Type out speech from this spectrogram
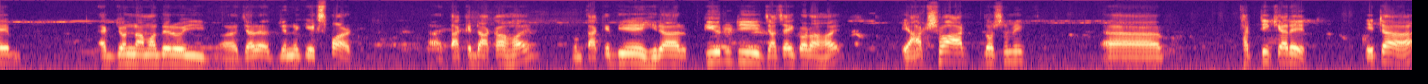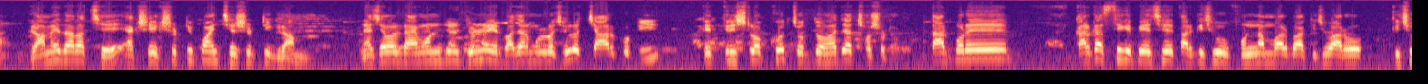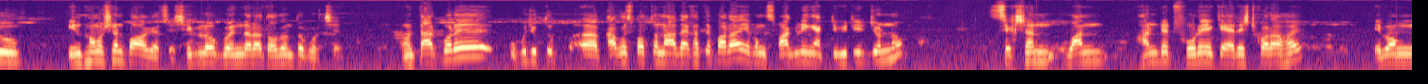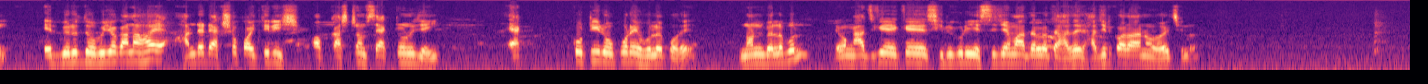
একজন আমাদের ওই যারা যে নাকি এক্সপার্ট তাকে ডাকা হয় এবং তাকে দিয়ে হীরার পিওরিটি যাচাই করা হয়। এই আটশো আট দশমিক থার্টি ক্যারেট এটা গ্রামে দাঁড়াচ্ছে একশো একষট্টি পয়েন্ট ছেষট্টি গ্রাম। ন্যাচারাল ডায়মন্ডের জন্য এর বাজার মূল্য ছিল চার কোটি তেত্রিশ লক্ষ চোদ্দ হাজার ছশো টাকা। তারপরে কার কাছ থেকে পেয়েছে তার কিছু ফোন নাম্বার বা কিছু আরও কিছু ইনফরমেশন পাওয়া গেছে, সেগুলো গোয়েন্দারা তদন্ত করছে। এবং তারপরে উপযুক্ত কাগজপত্র না দেখাতে পারা এবং স্মাগলিং অ্যাক্টিভিটির জন্য সেকশন ওয়ান হান্ড্রেড ফোরে একে অ্যারেস্ট করা হয় এবং এর বিরুদ্ধে অভিযোগ আনা হয় হান্ড্রেড একশো পঁয়ত্রিশ অফ কাস্টমস অ্যাক্ট অনুযায়ী এক কোটির ওপরে হলে পরে নন ভেলেবল এবং আজকে একে শিলিগুড়ি এসসিজেম আদালতে হাজির হাজির করানো হয়েছিল।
